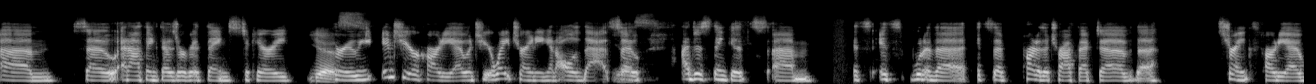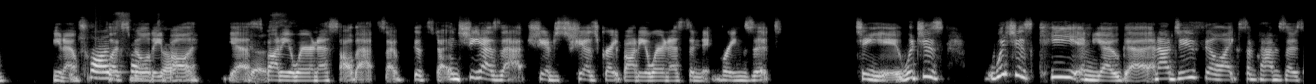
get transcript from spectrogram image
Um, so and I think those are good things to carry Yes. through into your cardio, into your weight training and all of that. So Yes. I just think it's um it's it's one of the it's a part of the trifecta of the strength, cardio, you know, flexibility, body, yes, Yes. body awareness, all that. So good stuff. And she has that. She has she has great body awareness and it brings it to you, which is which is key in yoga. And I do feel like sometimes those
